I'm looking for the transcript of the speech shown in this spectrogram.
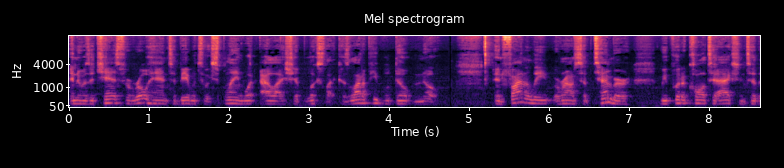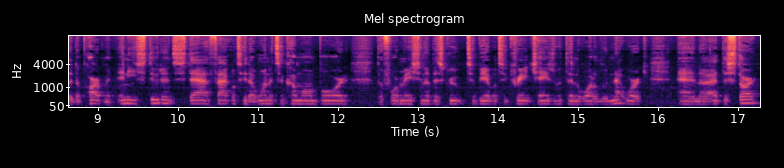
And it was a chance for Rohan to be able to explain what allyship looks like, because a lot of people don't know. And finally, around September, we put a call to action to the department. Any students, staff, faculty that wanted to come on board the formation of this group to be able to create change within the Waterloo Network. And uh, at the start,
